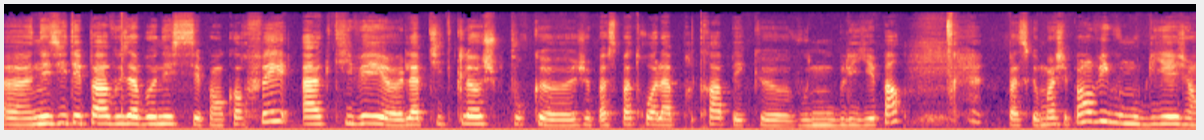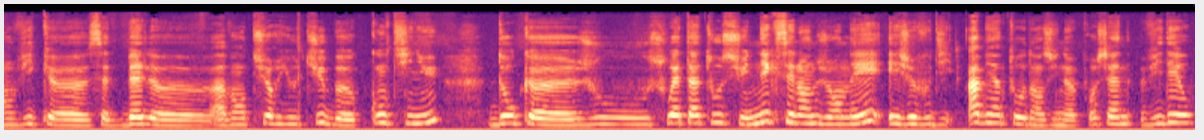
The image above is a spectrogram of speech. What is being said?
N'hésitez pas à vous abonner si ce n'est pas encore fait, à activer la petite cloche pour que je passe pas trop à la trappe et que vous ne m'oubliez pas parce que moi j'ai pas envie que vous m'oubliez, j'ai envie que cette belle euh, aventure YouTube euh, continue. Donc euh, je vous souhaite à tous une excellente journée et je vous dis à bientôt dans une prochaine vidéo.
